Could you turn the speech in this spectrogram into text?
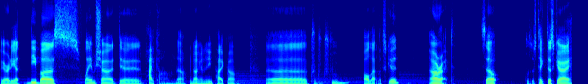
We already got dbus, flameshot, uh, picom. No, we're not going to need picom. Uh, all that looks good. All right. So we'll just take this guy,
